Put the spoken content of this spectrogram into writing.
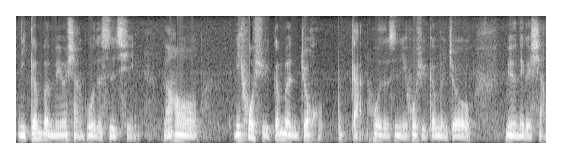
你根本没有想过的事情，然后你或许根本就不敢，或者是你或许根本就没有那个想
